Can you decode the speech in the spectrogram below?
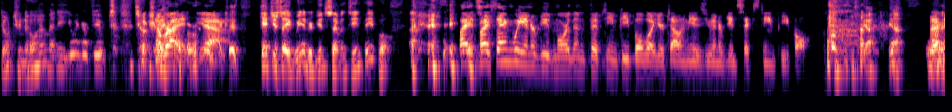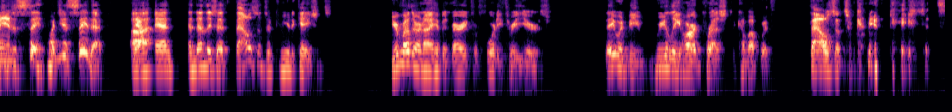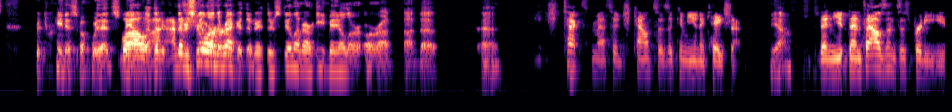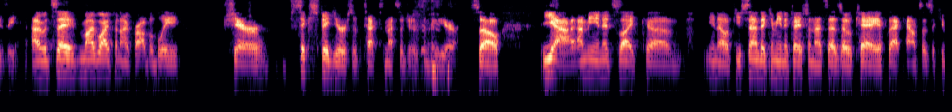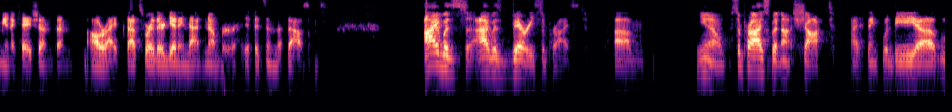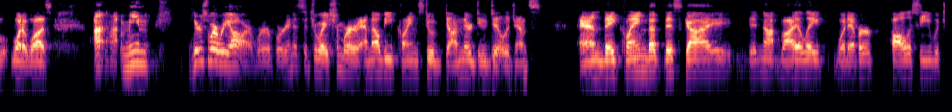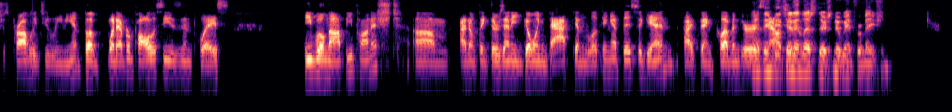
don't you know how many you interviewed? don't you oh, right. Yeah. Can't you say we interviewed 17 people? by, by saying we interviewed more than 15 people, what you're telling me is you interviewed 16 people. yeah. Yeah. Why I don't mean, you just say, why don't you just say that? Yeah. Uh, and, and then they said thousands of communications. Your mother and I have been married for 43 years. They would be really hard pressed to come up with thousands of communications between us over that span. Well, that, are, that are sure... still on the record. That are, they're still on our email or, or on on the. Uh, Each text message counts as a communication. Yeah. Then you then thousands is pretty easy. I would say my wife and I probably share six figures of text messages in a year. So, yeah, I mean, it's like, um, you know, if you send a communication that says okay, if that counts as a communication, then all right, that's where they're getting that number if it's in the thousands. I was, I was very surprised. Um, you know, surprised but not shocked, I think would be, uh, what it was. I, I mean, here's where we are. We're, we're in a situation where MLB claims to have done their due diligence and they claim that this guy did not violate whatever policy, which is probably too lenient, but whatever policy is in place, he will not be punished. Um, I don't think there's any going back and looking at this again. I think Clevinger. I think they said unless there's new information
